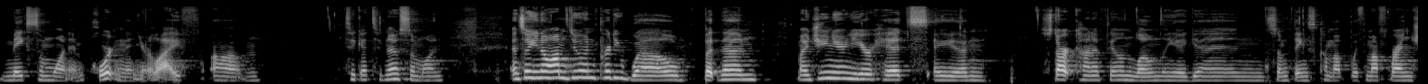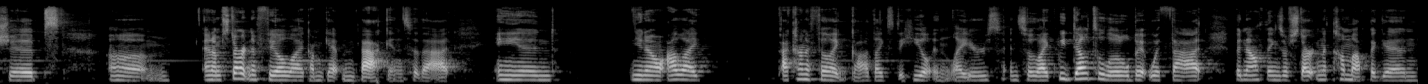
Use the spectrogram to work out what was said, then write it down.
make someone important in your life um, to get to know someone. And so, you know, I'm doing pretty well, but then my junior year hits and start kind of feeling lonely again. Some things come up with my friendships. Um, and I'm starting to feel like I'm getting back into that. And, you know, I like, I kind of feel like God likes to heal in layers. And so, like, we dealt a little bit with that, but now things are starting to come up again.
